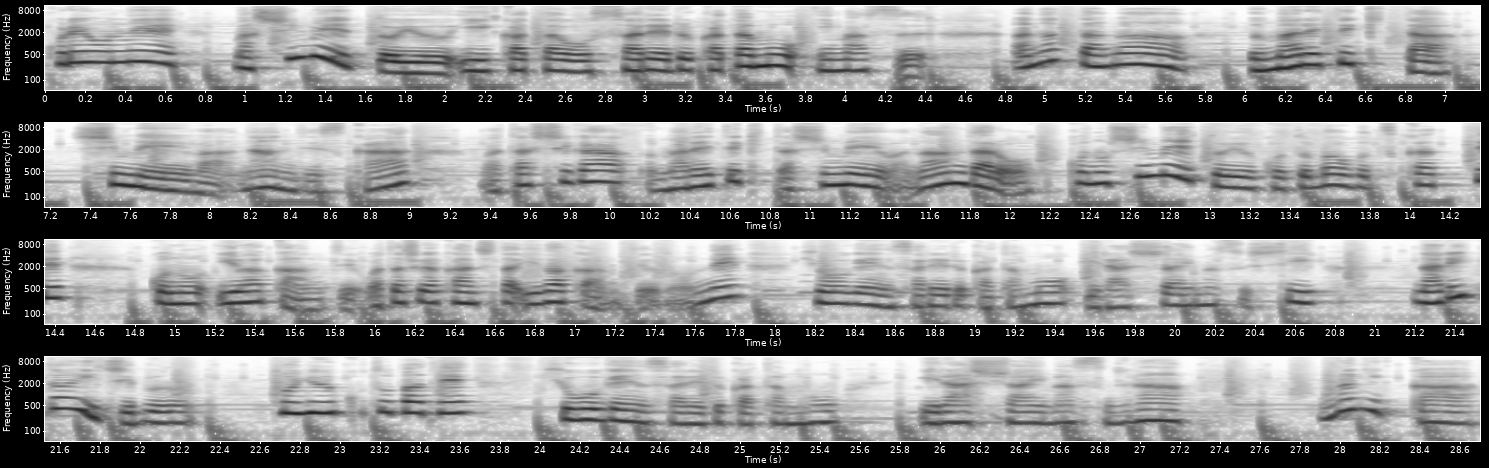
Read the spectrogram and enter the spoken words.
これをね、まあ、使命という言い方をされる方もいます。あなたが生まれてきた使命は何ですか？私が生まれてきた使命は何だろう？この使命という言葉を使ってこの違和感っていう私が感じた違和感っていうのをね表現される方もいらっしゃいますしなりたい自分という言葉で表現される方もいらっしゃいますが何か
